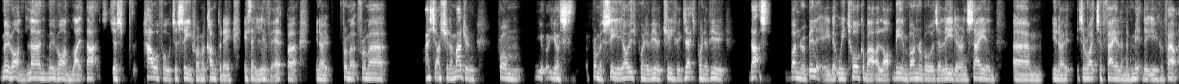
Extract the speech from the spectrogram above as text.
move on, learn, move on. Like that's just powerful to see from a company if they live it. But you know, from a from a, I should, I should imagine from your, your from a CEO's point of view, a chief exec's point of view, that's vulnerability that we talk about a lot. Being vulnerable as a leader and saying, um, you know, it's a right to fail and admit that you can fail.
